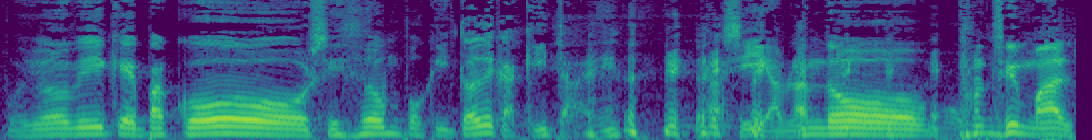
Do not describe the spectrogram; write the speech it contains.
Pues yo vi que Paco se hizo un poquito de caquita, ¿eh? Así, hablando pronto y mal.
